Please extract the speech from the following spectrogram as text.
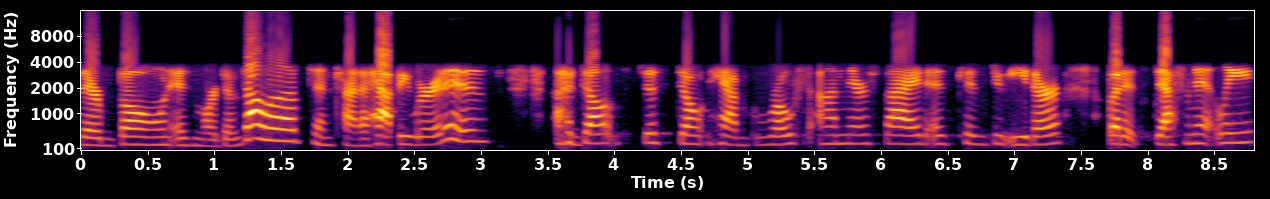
their bone is more developed and kind of happy where it is. Adults just don't have growth on their side as kids do either, but it's definitely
